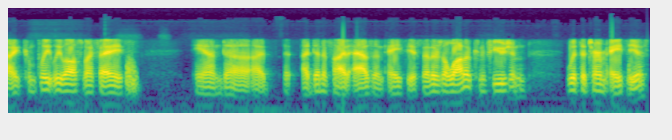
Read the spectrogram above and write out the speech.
I, I completely lost my faith, and uh, I identified as an atheist. Now, there's a lot of confusion with the term atheist.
